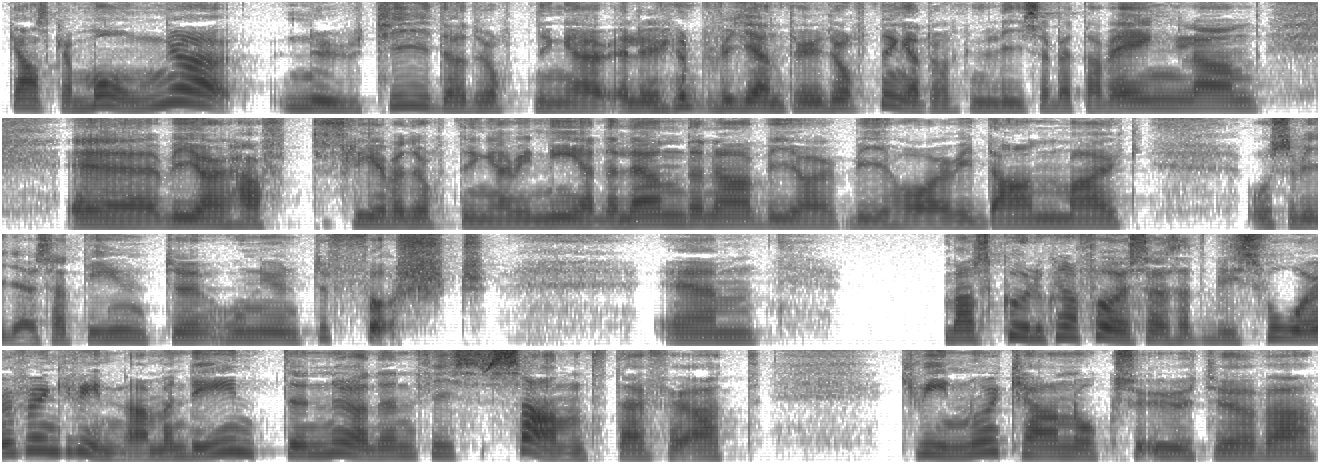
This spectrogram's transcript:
ganska många nutida drottningar, eller egentligen drottningar, drottning Elisabeth av England, eh, vi har haft flera drottningar i Nederländerna, vi har, vi har i Danmark och så vidare. Så det är inte, hon är ju inte först. Um, man skulle kunna föreställa sig att det blir svårare för en kvinna, men det är inte nödvändigtvis sant därför att kvinnor kan också utöva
